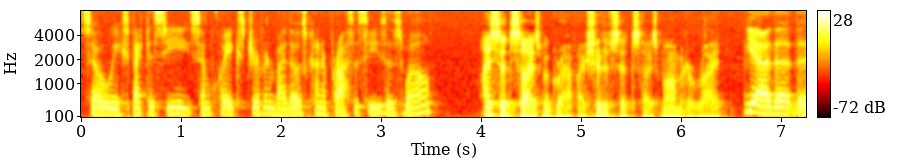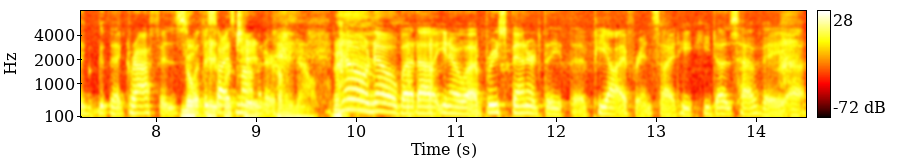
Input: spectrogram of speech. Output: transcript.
So we expect to see some quakes driven by those kind of processes as well. I said seismograph. I should have said seismometer, right? Yeah, the the, the graph is no what the paper seismometer. tape coming out. no, no, but uh, you know, uh, Bruce Banerdt, the, the PI for InSight, he, he does have a uh,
